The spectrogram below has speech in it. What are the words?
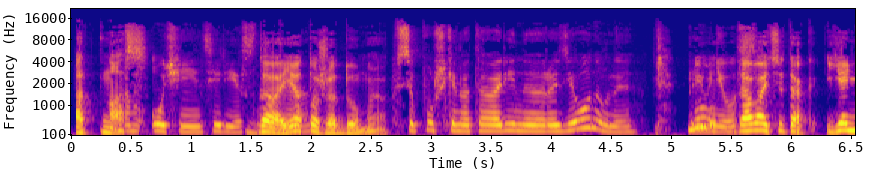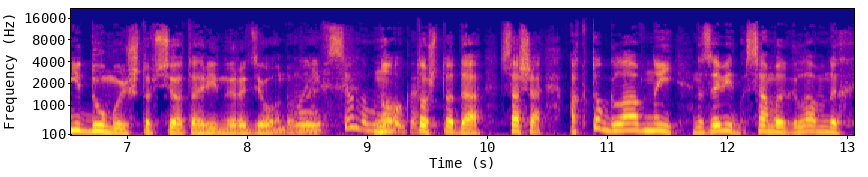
от нас. Там очень интересно. Да, да. я тоже думаю. Все Пушкин это Арины Родионовны Ну, давайте так, я не думаю, что все от Арины Родионовны. Ну, не все, но много. Но то, что да. Саша, а кто главный, назови самых главных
